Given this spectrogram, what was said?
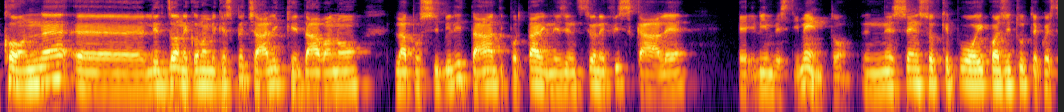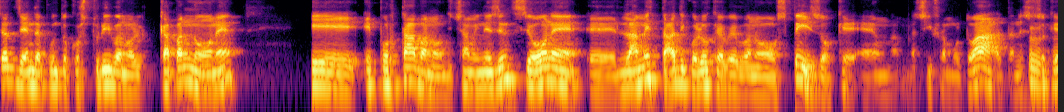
con eh, le zone economiche speciali che davano la possibilità di portare in esenzione fiscale eh, l'investimento, nel senso che poi quasi tutte queste aziende appunto costruivano il capannone e, e portavano diciamo in esenzione eh, la metà di quello che avevano speso, che è una, una cifra molto alta, nel senso uh-huh. che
